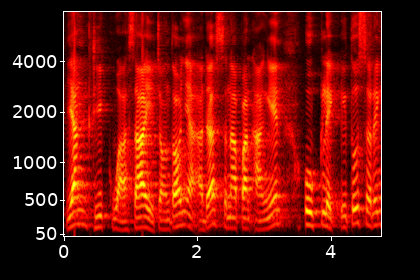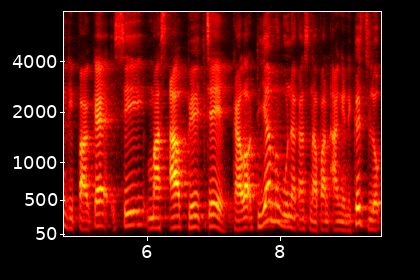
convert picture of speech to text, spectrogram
yang dikuasai. Contohnya ada senapan angin uklik itu sering dipakai si Mas ABC. Kalau dia menggunakan senapan angin gejlok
